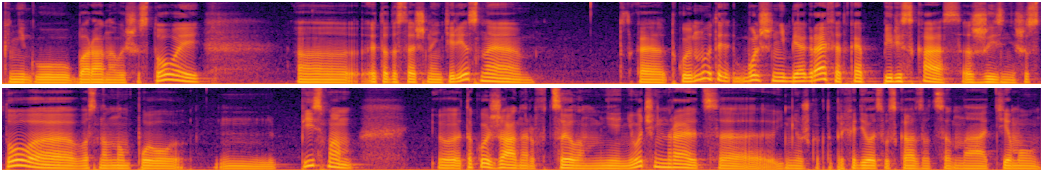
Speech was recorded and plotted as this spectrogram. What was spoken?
книгу Барановой Шестовой. Э, это достаточно интересная такая, такой, ну, это больше не биография, а такая пересказ жизни Шестого, в основном по письмам. Э, такой жанр в целом мне не очень нравится, и мне уже как-то приходилось высказываться на тему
